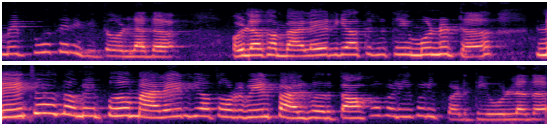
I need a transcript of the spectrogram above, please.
அமைப்பு தெரிவித்துள்ளது. உலக மலேரியா தினத்தை முன்னிட்டு நேற்று அந்த அமைப்பு மலேரியா தொடர்பில் பல்வேறு தகவலை வெளிப்படுத்தியுள்ளது.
